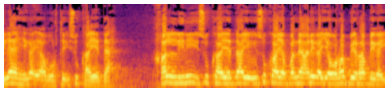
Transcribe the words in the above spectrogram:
ilaahiga i abuurtay isu kaayadaa khallinii isu kaayadaayo isu kaaya banne aniga iyo rabbii rabbigay.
